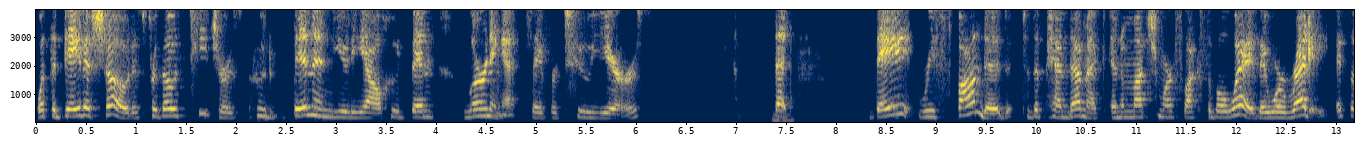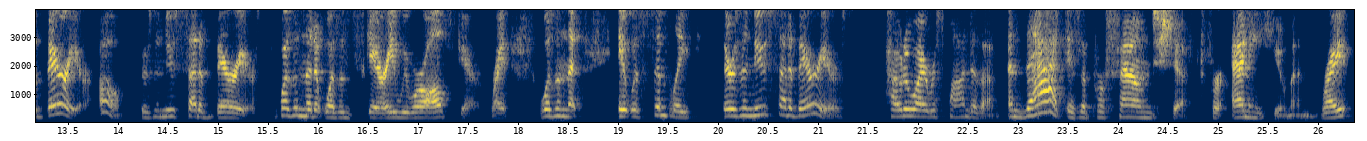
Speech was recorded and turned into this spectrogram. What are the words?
What the data showed is for those teachers who'd been in UDL, who'd been learning it, say for two years, that they responded to the pandemic in a much more flexible way. They were ready. It's a barrier. Oh, there's a new set of barriers. It wasn't that it wasn't scary. We were all scared, right? It wasn't that it was simply there's a new set of barriers. How do I respond to them? And that is a profound shift for any human, right?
